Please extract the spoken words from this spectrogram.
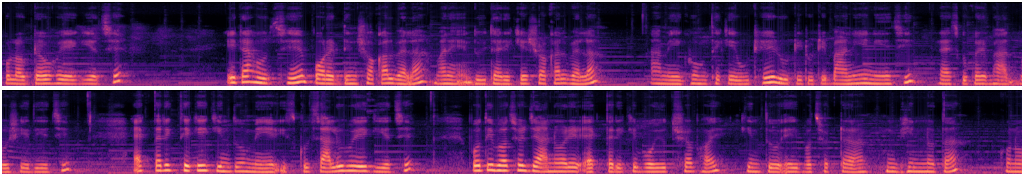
পোলাওটাও হয়ে গিয়েছে। এটা হচ্ছে পরের দিন সকালবেলা মানে দুই তারিখের সকালবেলা। আমি ঘুম থেকে উঠে রুটি টুটি বানিয়ে নিয়েছি, রাইস কুকারে ভাত বসিয়ে দিয়েছি। এক তারিখ থেকেই কিন্তু মেয়ের স্কুল চালু হয়ে গিয়েছে। প্রতি বছর জানুয়ারির এক তারিখে বই উৎসব হয়, কিন্তু এই বছরটা ভিন্নতা। কোনো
